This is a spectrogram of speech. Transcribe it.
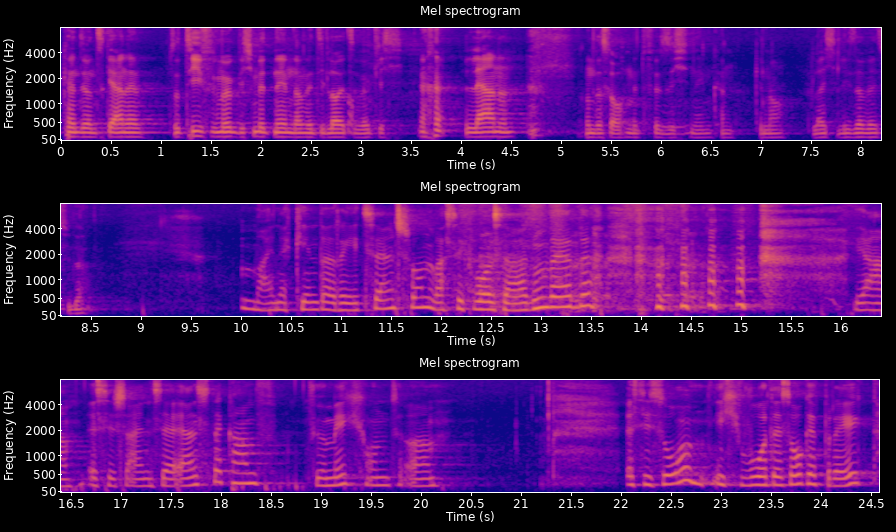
könnt ihr uns gerne so tief wie möglich mitnehmen, damit die Leute wirklich lernen und das auch mit für sich nehmen können. Genau. Vielleicht Elisabeth wieder. Meine Kinder rätseln schon, was ich wohl sagen werde. ja, es ist ein sehr ernster Kampf für mich und äh, es ist so, ich wurde so geprägt,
